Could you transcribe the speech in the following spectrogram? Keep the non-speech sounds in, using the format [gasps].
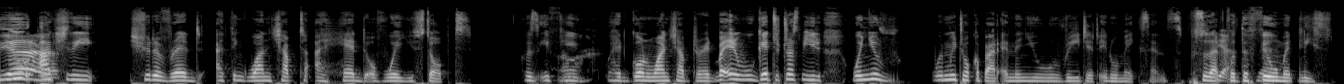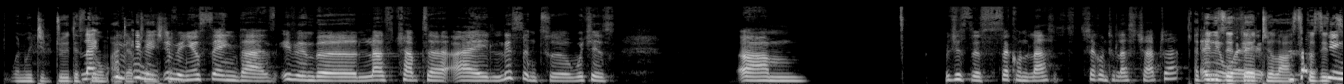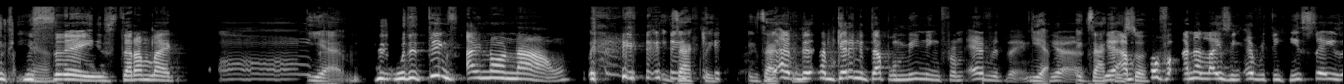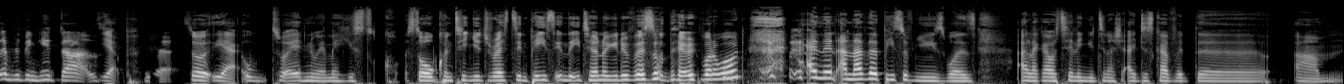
yeah. actually should have read, I think, one chapter ahead of where you stopped. Because if you had gone one chapter ahead, but it will get to trust me. You, when you when we talk about it and then you will read it, it will make sense. So that Yeah, for the yeah. film, at least when we did do the like film even, even adaptation, even you're saying that even the last chapter I listened to, which is um which is the second last second to last chapter. I think it's the third to last, because it's- things he says that I'm like oh, yeah, with the things I know now. [laughs] exactly, exactly. I'm getting a double meaning from everything. Yeah, yeah, exactly. Yeah, I'm So- over analyzing everything he says, everything he does. Yep. Yeah. So yeah. So anyway, may his soul continue to rest in peace in the eternal universe of the Harry Potter world. [laughs] and then another piece of news was, uh, like I was telling you, Tinashe, I discovered the um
